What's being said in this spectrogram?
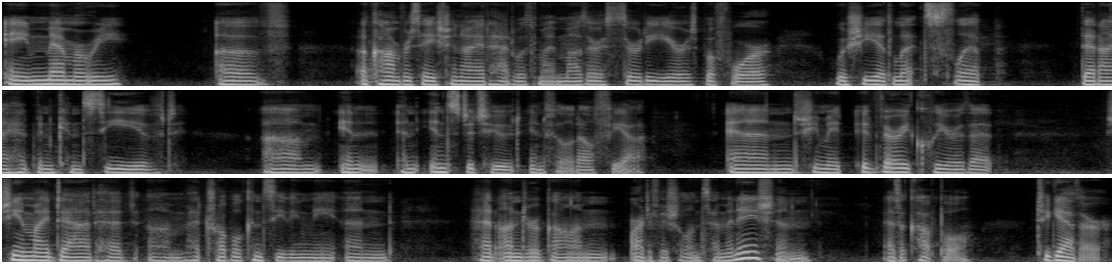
a memory of a conversation I had had with my mother 30 years before, where she had let slip that I had been conceived um, in an institute in Philadelphia. And she made it very clear that she and my dad had um, had trouble conceiving me and had undergone artificial insemination as a couple together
